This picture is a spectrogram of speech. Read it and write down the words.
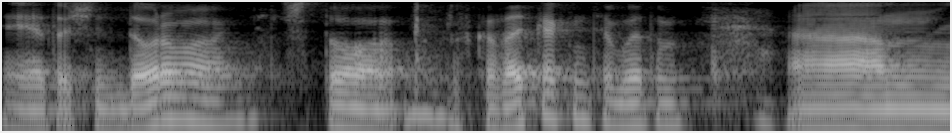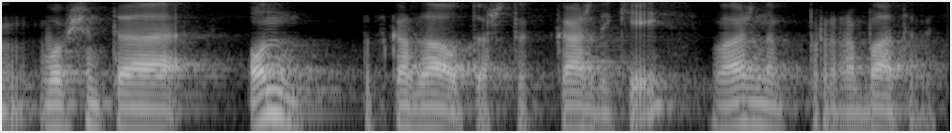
И это очень здорово, если что, рассказать как-нибудь об этом. Эм, в общем-то, он подсказал то, что каждый кейс важно прорабатывать.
